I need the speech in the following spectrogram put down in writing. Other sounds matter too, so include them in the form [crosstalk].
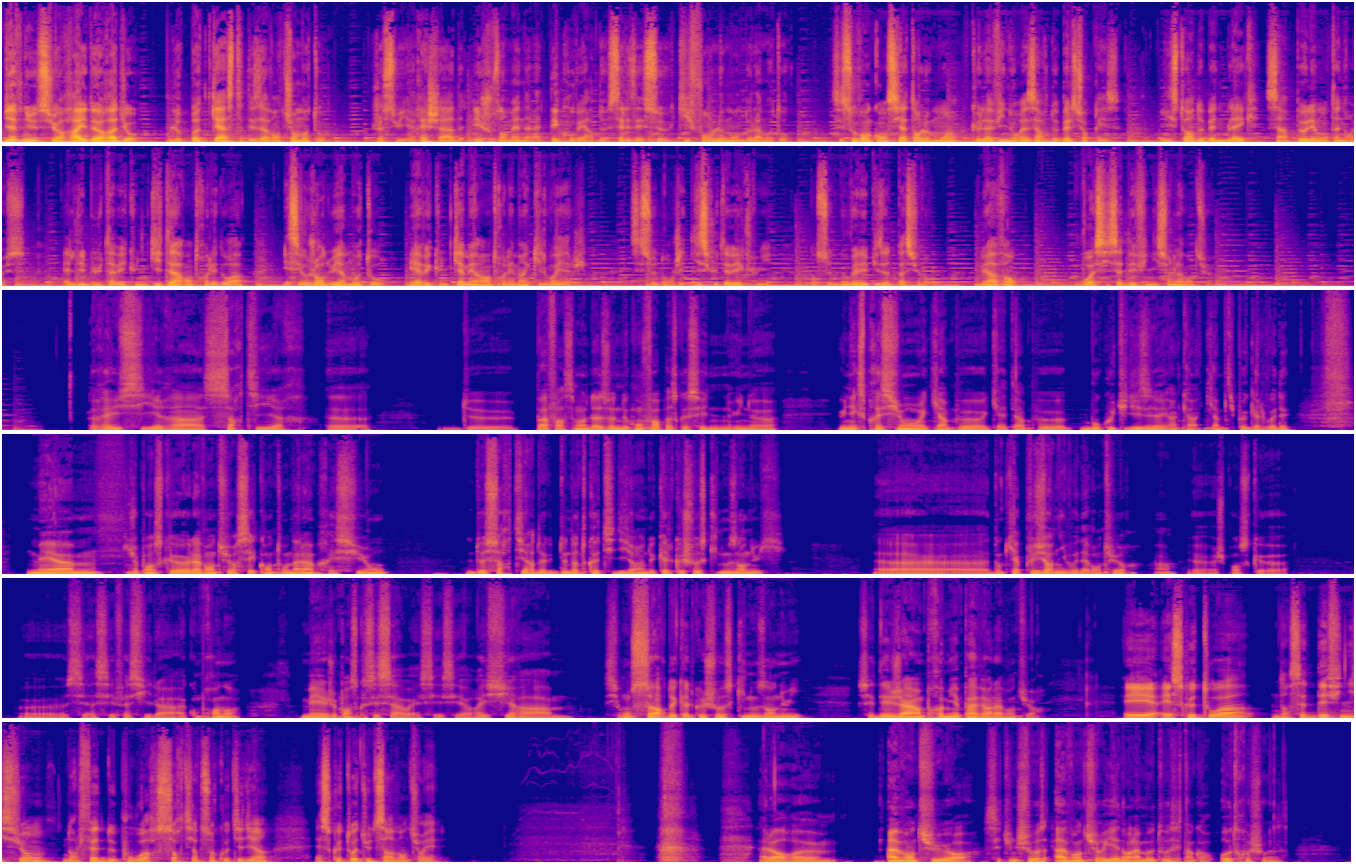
Bienvenue sur Rider Radio, le podcast des aventures moto. Je suis Rechad et je vous emmène à la découverte de celles et ceux qui font le monde de la moto. C'est souvent quand on s'y attend le moins que la vie nous réserve de belles surprises. L'histoire de Ben Blake, c'est un peu les montagnes russes. Elle débute avec une guitare entre les doigts et c'est aujourd'hui à moto et avec une caméra entre les mains qu'il voyage. C'est ce dont j'ai discuté avec lui dans ce nouvel épisode passionnant. Mais avant, voici cette définition de l'aventure réussir à sortir de pas forcément de la zone de confort parce que c'est une, une, expression qui, est un peu, qui a été un peu beaucoup utilisée qui, est un petit peu galvaudée. Mais je pense que l'aventure, c'est quand on a l'impression de sortir de, notre quotidien, de quelque chose qui nous ennuie. donc il y a plusieurs niveaux d'aventure. Hein. je pense que c'est assez facile à comprendre. Mais je pense que c'est ça, ouais. C'est réussir à. Si on sort de quelque chose qui nous ennuie, c'est déjà un premier pas vers l'aventure. Et est-ce que toi, dans cette définition, dans le fait de pouvoir sortir de son quotidien, est-ce que toi, tu te sens aventurier? [laughs] Alors, euh, aventure, c'est une chose. Aventurier dans la moto, c'est encore autre chose.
